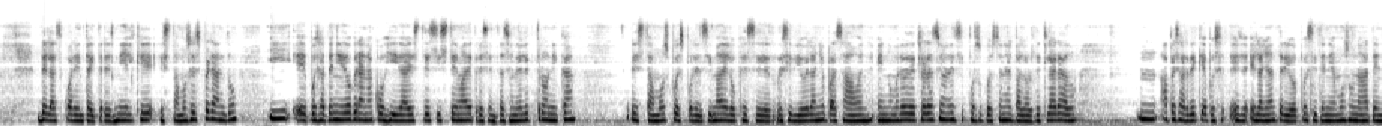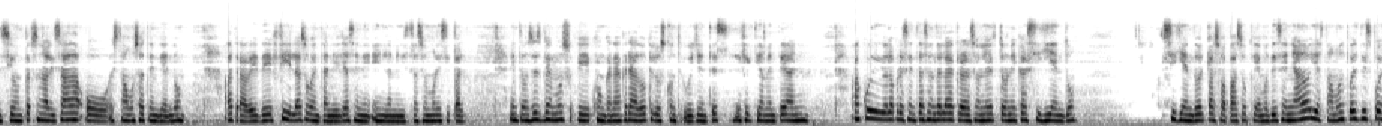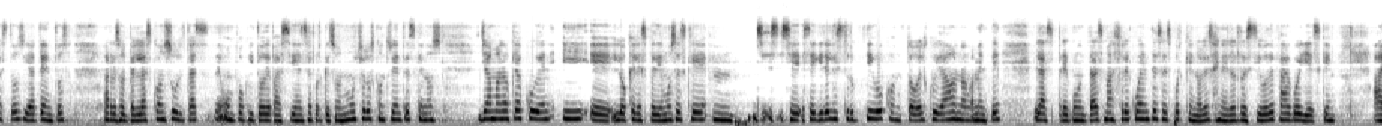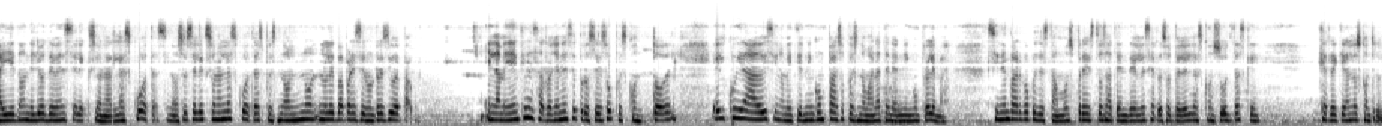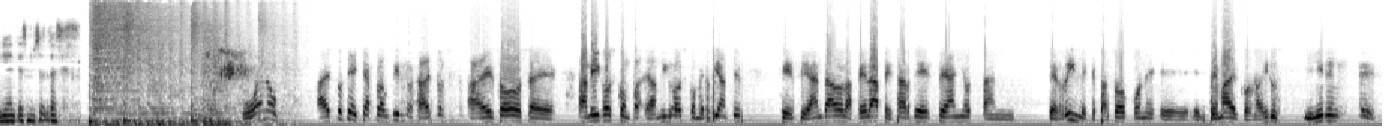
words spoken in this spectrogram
de las 43.000 que estamos esperando, y eh, pues ha tenido gran acogida este sistema de presentación electrónica. Estamos pues por encima de lo que se recibió el año pasado en, en número de declaraciones y por supuesto en el valor declarado. Mm, a pesar de que pues el, el año anterior pues sí teníamos una atención personalizada o estábamos atendiendo a través de filas o ventanillas en, en la administración municipal. Entonces vemos eh, con gran agrado que los contribuyentes efectivamente han acudido a la presentación de la declaración electrónica siguiendo siguiendo el paso a paso que hemos diseñado y estamos pues dispuestos y atentos a resolver las consultas, de un poquito de paciencia porque son muchos los contribuyentes que nos llaman o que acuden y eh, lo que les pedimos es que mm, se- seguir el instructivo con todo el cuidado. Normalmente las preguntas más frecuentes es porque no les genera el recibo de pago y es que ahí es donde ellos deben seleccionar las cuotas. Si no se seleccionan las cuotas, pues no, no, no les va a aparecer un recibo de pago. En la medida en que desarrollen ese proceso, pues con todo el, el cuidado y sin omitir ningún paso, pues no van a tener ningún problema. Sin embargo, pues estamos prestos a atenderles y a resolverles las consultas que, que requieran los contribuyentes. Muchas gracias. Bueno, a esto sí hay que aplaudirnos, a esos, a esos eh, amigos, compa- amigos comerciantes que se han dado la pela a pesar de este año tan terrible que pasó con eh, el tema del coronavirus. Y miren, ustedes,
